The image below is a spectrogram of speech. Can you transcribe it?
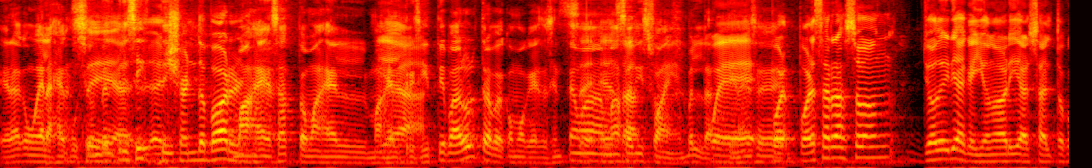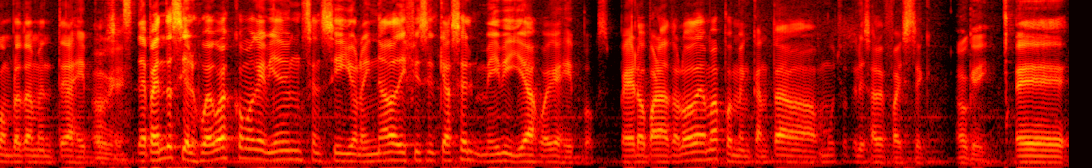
era como que la ejecución Sí, del el- 360. el churn the butter. Más exacto, más el, más Yeah. el 360 para el ultra, pues como que se siente Sí, más, más satisfying, ¿verdad? Pues, ese- por, por esa razón, yo diría que yo no haría el salto completamente a hitbox. Ok. Depende si el juego es como que bien sencillo, no hay nada difícil que hacer, maybe ya juegue hitbox. Pero para todo lo demás, pues me encanta mucho utilizar el Fight Stick. Ok. Eh,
